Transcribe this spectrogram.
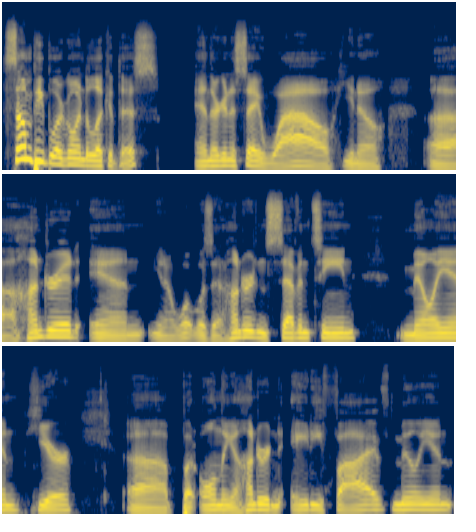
some people are going to look at this and they're going to say, "Wow, you know, uh, 100 and, you know, what was it? 117 million here, uh, but only 185 million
